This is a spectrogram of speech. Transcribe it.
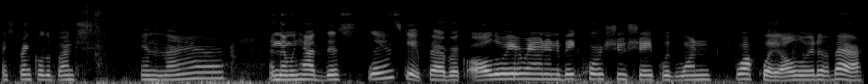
I sprinkled a bunch in there. And then we had this landscape fabric all the way around in a big horseshoe shape with one walkway all the way to the back.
